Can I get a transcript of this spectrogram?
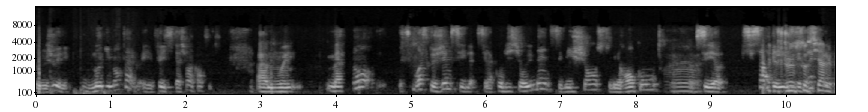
que le jeu est monumental. Et félicitations à Quantic. Euh, Oui. Maintenant, moi, ce que j'aime, c'est la, c'est la condition humaine, c'est l'échange, c'est les rencontres, Ouais. c'est euh, c'est ça. Le jeu vrai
